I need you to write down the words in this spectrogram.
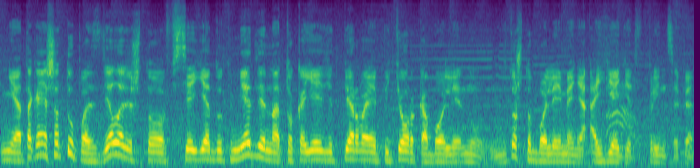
Не, это, конечно, тупо сделали, что все едут медленно, только едет первая пятерка более, ну, не то что более-менее, а едет, в принципе.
